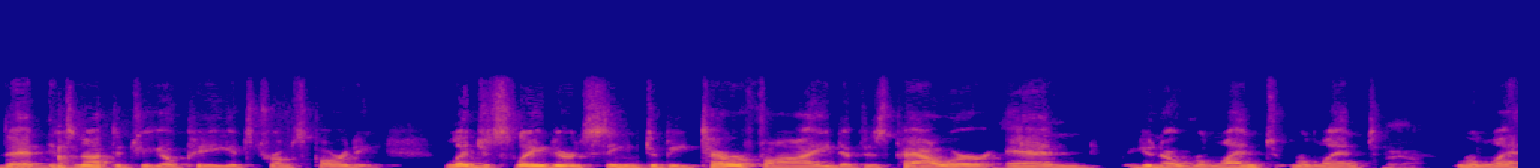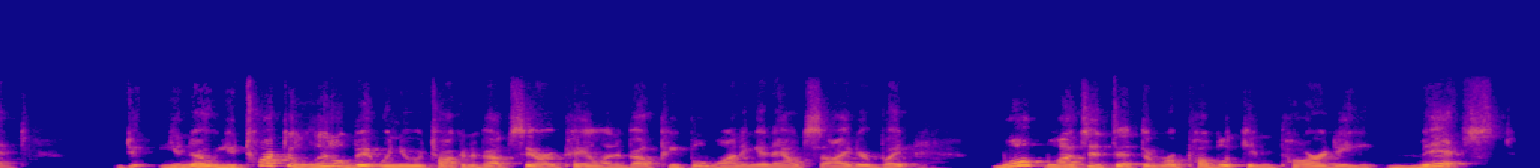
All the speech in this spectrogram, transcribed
that Mm. it's not the GOP, it's Trump's party. Legislators seem to be terrified of his power and, you know, relent, relent, Yeah. relent. You know, you talked a little bit when you were talking about Sarah Palin about people wanting an outsider, but what was it that the Republican Party missed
